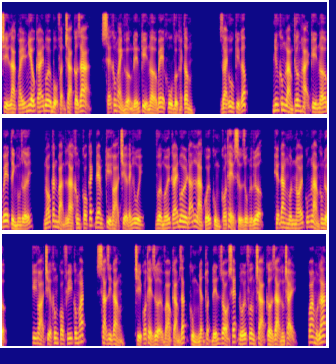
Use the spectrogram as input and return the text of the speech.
Chỉ là quấy nhiều cái đuôi bộ phận trả cơ dạ sẽ không ảnh hưởng đến kỳ nb khu vực hạch tâm. Giải u kỳ gấp. Nhưng không làm thương hại kỳ nb tình huống dưới, nó căn bản là không có cách đem kỳ họa chĩa đánh lui, vừa mới cái đuôi đã là cuối cùng có thể sử dụng lực lượng, hiện đang muốn nói cũng làm không được. Kỳ họa chĩa không có phí công mắt xa gì gẳng, chỉ có thể dựa vào cảm giác cùng nhận thuật đến dò xét đối phương trả cờ dạ hướng chạy, qua một lát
